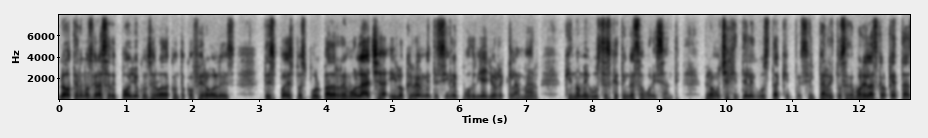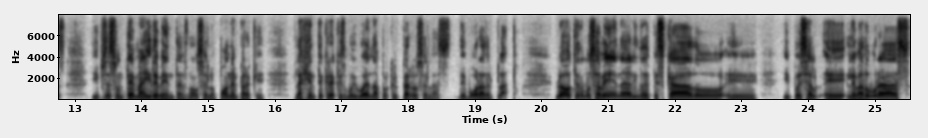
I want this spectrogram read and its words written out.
Luego tenemos grasa de pollo conservada con tocoferoles. Después, pues pulpa de remolacha. Y lo que realmente sí le podría yo reclamar que no me gusta es que tenga saborizante. Pero a mucha gente le gusta que pues el perrito se devore las croquetas y pues es un tema ahí de ventas, ¿no? Se lo ponen para que la gente crea que es muy buena porque el perro se las devora del plato. Luego tenemos avena, harina de pescado eh, y pues eh, levaduras,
